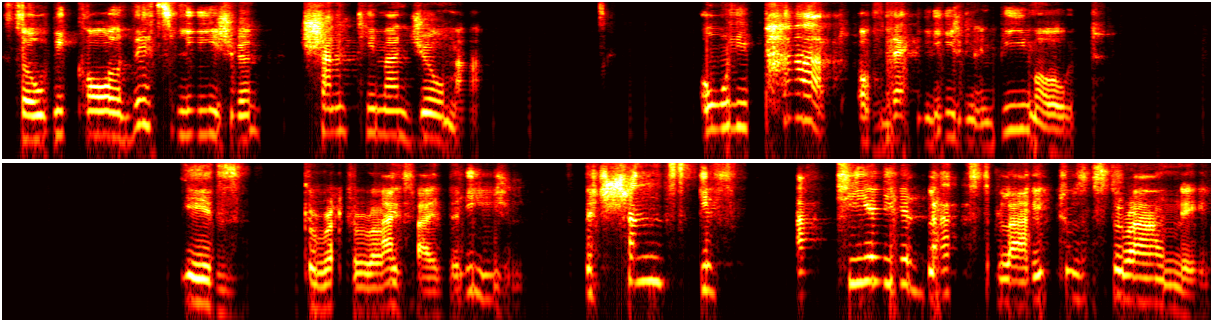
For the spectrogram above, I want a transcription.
So we call this lesion shunt hemangioma. Only part of that lesion in B mode is characterized by the lesion. The shunts give arterial blood supply to the surrounding,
